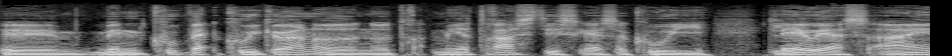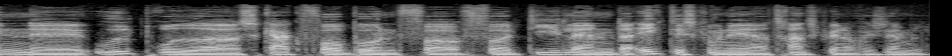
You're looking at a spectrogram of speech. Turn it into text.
Øh, men kunne, hvad, kunne I gøre noget, noget mere drastisk? Altså kunne I lave jeres egen øh, udbryder skakforbund for, for de lande, der ikke diskriminerer transkvinder for eksempel?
